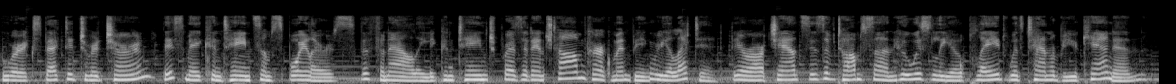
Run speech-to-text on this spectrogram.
who are expected to return. This may contain some spoilers. The finale contained President Tom Kirkman being re-elected. There are chances of Tom's son who is Leo played with Tanner Buchanan,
